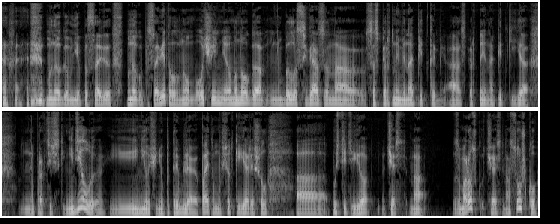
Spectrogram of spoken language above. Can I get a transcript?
много мне посовет... много посоветовал, но очень много было связано со спиртными напитками. А спиртные напитки я практически не делаю и не очень употребляю. Поэтому все-таки я решил а, пустить ее часть на заморозку, часть на сушку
